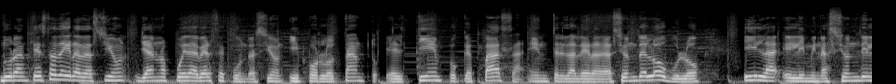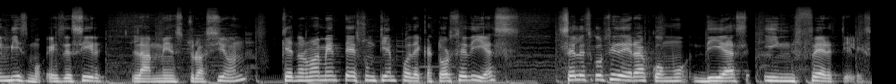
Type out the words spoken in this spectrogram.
Durante esta degradación ya no puede haber fecundación y por lo tanto el tiempo que pasa entre la degradación del óvulo y la eliminación del mismo, es decir, la menstruación, que normalmente es un tiempo de 14 días, se les considera como días infértiles.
